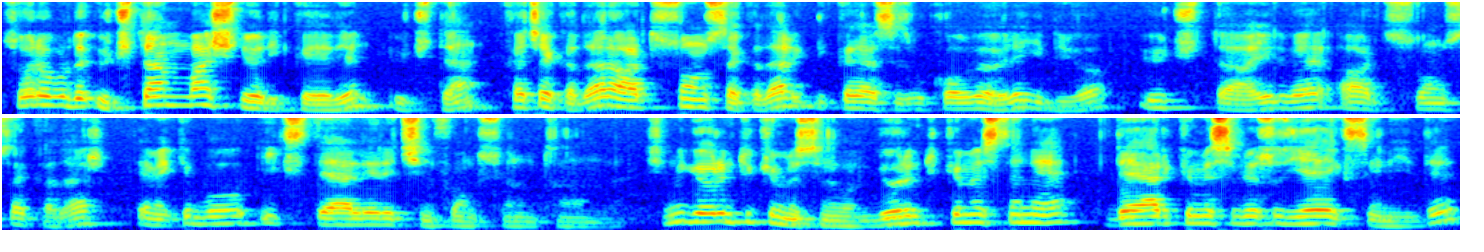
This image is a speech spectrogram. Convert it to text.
Sonra burada 3'ten başlıyor dikkat edin. 3'ten. Kaça kadar? Artı sonsuza kadar. Dikkat ederseniz bu kol böyle gidiyor. 3 dahil ve artı sonsuza kadar. Demek ki bu x değerleri için fonksiyonun tanımlı. Şimdi görüntü kümesine bakalım. Görüntü kümesinde ne? Değer kümesi biliyorsunuz y ekseniydi.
